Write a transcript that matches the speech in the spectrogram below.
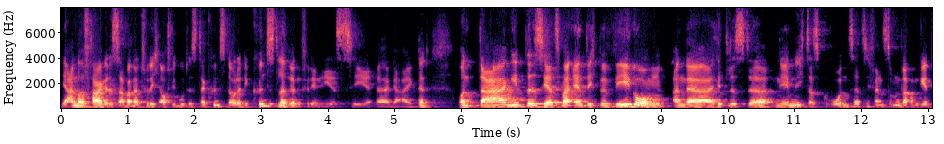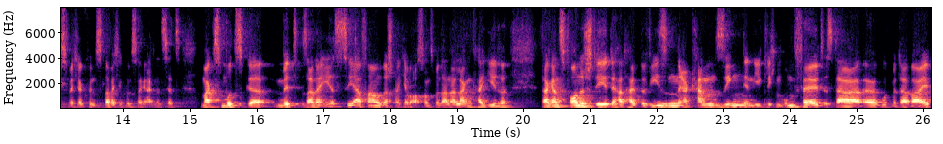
Die andere Frage ist aber natürlich auch, wie gut ist der Künstler oder die Künstlerin für den ESC äh, geeignet? Und da gibt es jetzt mal endlich Bewegung an der Hitliste, nämlich dass grundsätzlich, wenn es um darum geht, welcher Künstler, welche Künstler geeignet ist jetzt, Max Mutzke mit seiner ESC-Erfahrung wahrscheinlich, aber auch sonst mit einer langen Karriere, da ganz vorne steht. Der hat halt bewiesen, er kann singen in jeglichem Umfeld, ist da äh, gut mit dabei.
